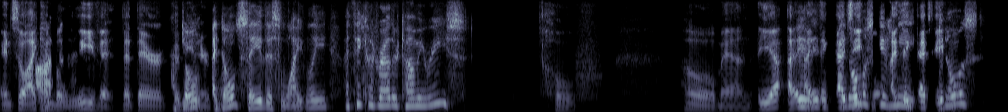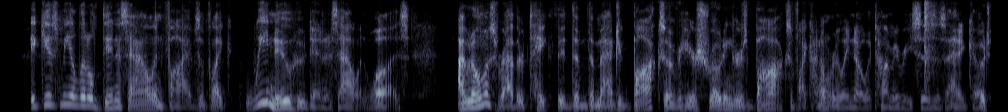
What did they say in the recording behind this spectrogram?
And so I can uh, believe it that there could I don't, be. I don't say this lightly. I think I'd rather Tommy Rees. Oh, oh man, yeah. I, it, I think that's it almost equal. gives me. I think that's equal. It almost it gives me a little Dennis Allen vibes of like we knew who Dennis Allen was. I would almost rather take the, the the magic box over here, Schrodinger's box of like I don't really know what Tommy Rees is as a head coach.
